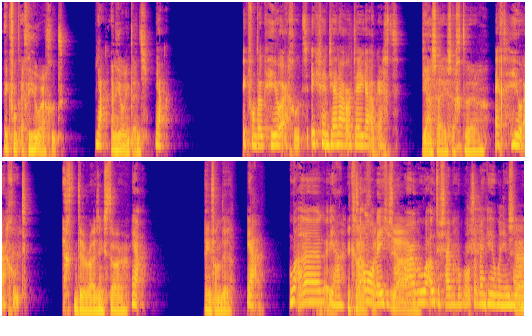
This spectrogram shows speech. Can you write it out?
Ik vond het echt heel erg goed Ja, en heel intens. ja. Ik vond het ook heel erg goed. Ik vind Jenna Ortega ook echt, Ja, zij is echt, eh, echt heel erg goed. echt de rising star. Ja, Een van de. ja. Hoe, eh, ja, Ik het ga zijn allemaal weetjes hoor, ja. maar hoe oud is zij bijvoorbeeld? Daar ben ik heel benieuwd naar.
